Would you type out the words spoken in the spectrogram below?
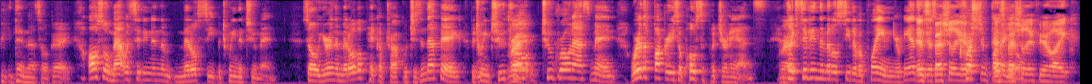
Then that's okay. Also, Matt was sitting in the middle seat between the two men. So you're in the middle of a pickup truck, which isn't that big, between two thro- Right. two grown ass men. Where the fuck are you supposed to put your hands? Right. It's like sitting in the middle seat of a plane, and your hands are just especially crushed in front of you. especially if you're like,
